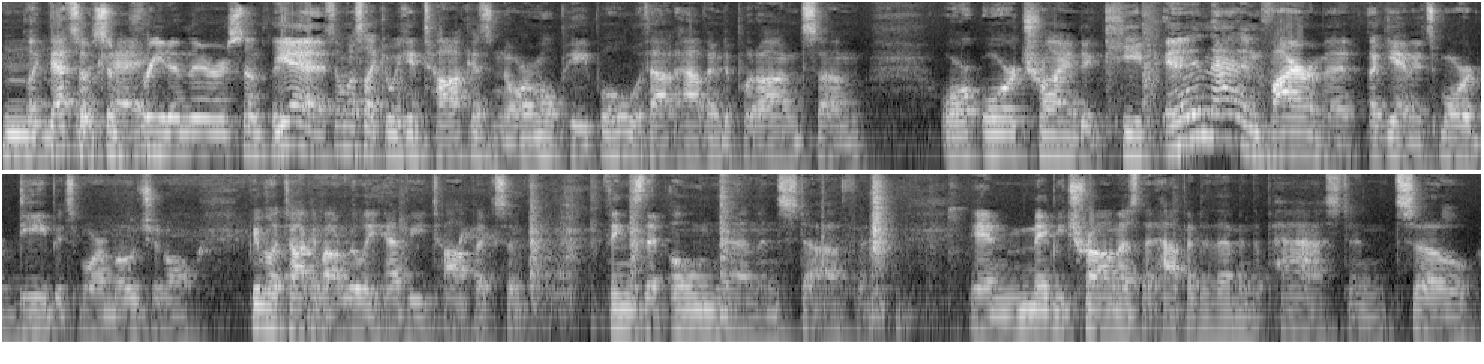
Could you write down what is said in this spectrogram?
like that's okay." some freedom there or something. Yeah, it's almost like we can talk as normal people without having to put on some or or trying to keep and in that environment again it's more deep, it's more emotional. People are talking about really heavy topics of things that own them and stuff and and maybe traumas that happened to them in the past and so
